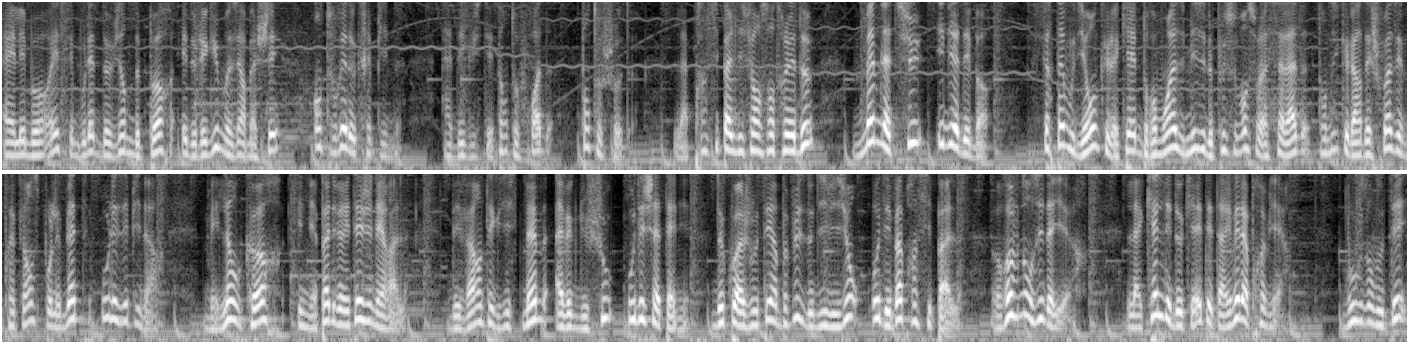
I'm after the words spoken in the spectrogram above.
à élaborer ces boulettes de viande de porc et de légumes aux herbes entourées de crépines, à déguster tantôt froides, tantôt chaudes. La principale différence entre les deux Même là-dessus, il y a débat. Certains vous diront que la caillette dromoise mise le plus souvent sur la salade, tandis que l'ardéchoise a une préférence pour les blettes ou les épinards. Mais là encore, il n'y a pas de vérité générale. Des variantes existent même avec du chou ou des châtaignes. De quoi ajouter un peu plus de division au débat principal. Revenons-y d'ailleurs laquelle des deux quêtes est arrivée la première. Vous vous en doutez,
